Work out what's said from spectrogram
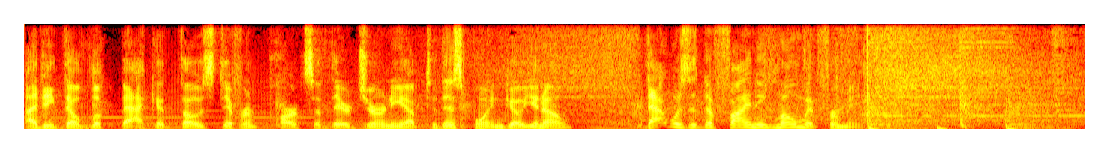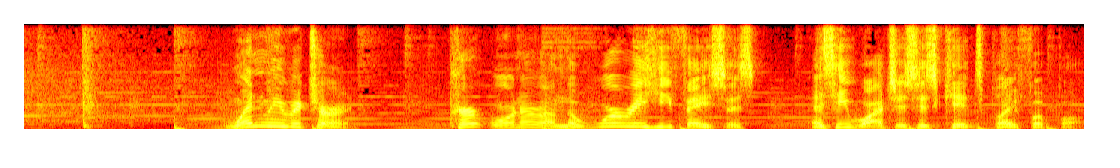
I think they'll look back at those different parts of their journey up to this point and go, you know, that was a defining moment for me. When we return, Kurt Warner on the worry he faces as he watches his kids play football.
